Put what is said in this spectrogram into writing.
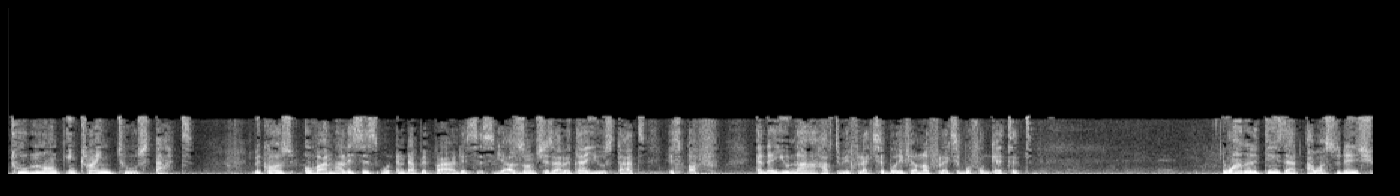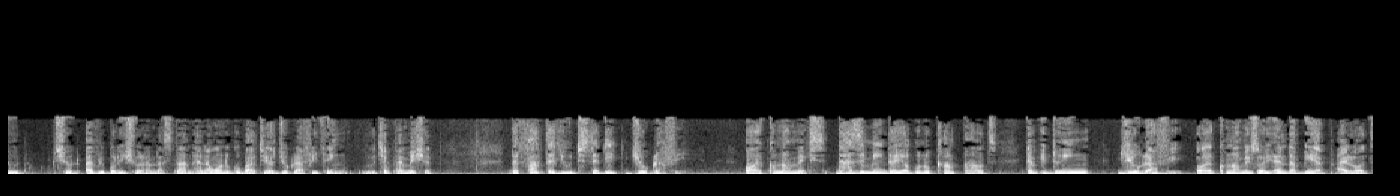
too long in trying to start because overanalysis will end up with paralysis. Your assumptions at the time you start is off, and then you now have to be flexible. If you're not flexible, forget it. One of the things that our students should should everybody should understand, and I want to go back to your geography thing with your permission. The fact that you studied geography or economics doesn't mean that you're going to come out and be doing geography or economics or you end up being a pilot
